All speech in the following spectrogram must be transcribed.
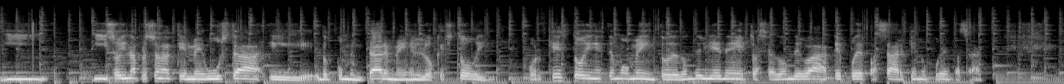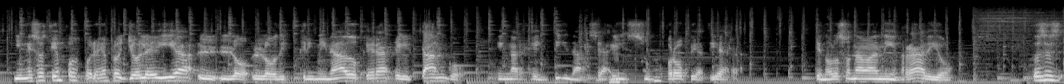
Y y soy una persona que me gusta documentarme en lo que estoy, por qué estoy en este momento, de dónde viene esto, hacia dónde va, qué puede pasar, qué no puede pasar. Y en esos tiempos, por ejemplo, yo leía lo, lo discriminado que era el tango en Argentina, o sea, en su propia tierra, que no lo sonaba ni en radio. Entonces,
